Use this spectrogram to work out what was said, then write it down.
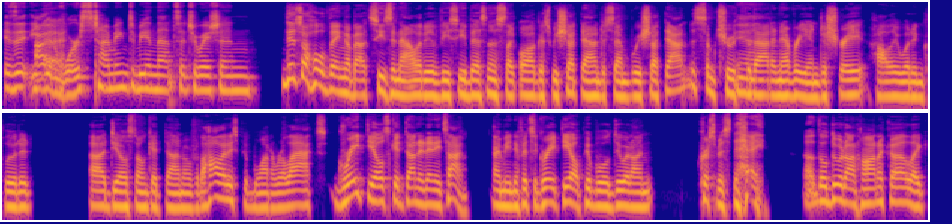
is it even I- worse timing to be in that situation? There's a whole thing about seasonality of VC business. Like August, we shut down. December, we shut down. There's some truth Yeah. to that in every industry, Hollywood included. Uh, deals don't get done over the holidays. People want to relax. Great deals get done at any time. I mean, if it's a great deal, people will do it on Christmas Day. Uh, they'll do it on Hanukkah. Like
